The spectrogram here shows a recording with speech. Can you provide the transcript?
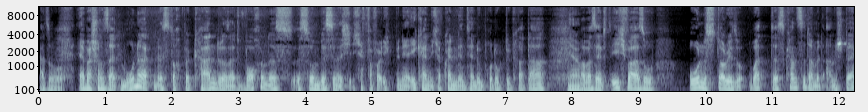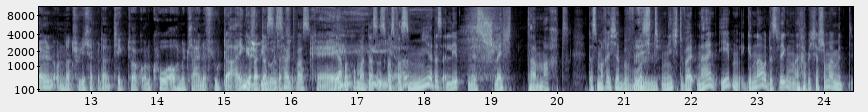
also. Ja, aber schon seit Monaten ist doch bekannt oder seit Wochen ist, ist so ein bisschen, ich, ich, ich bin ja eh kein, ich habe keine Nintendo-Produkte gerade da, ja. aber selbst ich war so, ohne Story so, what, das kannst du damit anstellen? Und natürlich hat mir dann TikTok und Co. auch eine kleine Flut da eingespielt. Ja, aber das ist halt was, okay, ja, aber guck mal, das ist was, ja. was mir das Erlebnis schlechter macht. Das mache ich ja bewusst mhm. nicht, weil, nein, eben, genau, deswegen habe ich ja schon mal mit,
